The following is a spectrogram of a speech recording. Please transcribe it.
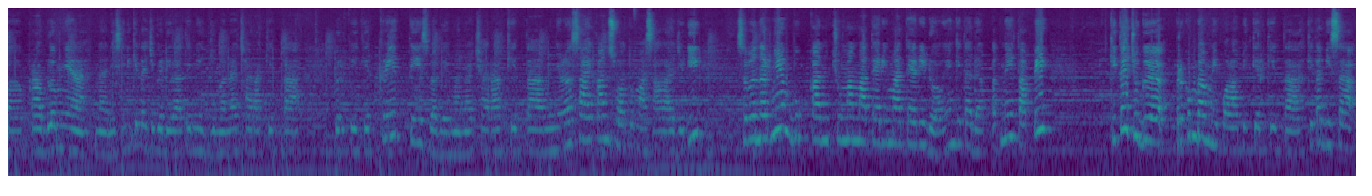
uh, problemnya. Nah, di sini kita juga dilatih nih gimana cara kita berpikir kritis, bagaimana cara kita menyelesaikan suatu masalah. Jadi sebenarnya bukan cuma materi-materi doang yang kita dapat nih, tapi kita juga berkembang nih pola pikir kita. Kita bisa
